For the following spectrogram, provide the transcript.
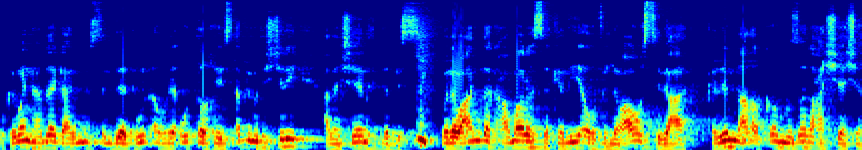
وكمان هنراجع المستندات والأوراق والتراخيص قبل ما تشتري علشان ما ولو عندك عمارة سكنية أو فيلا وعاوز تبيعها كلمنا على الارقام المظهره على الشاشة.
